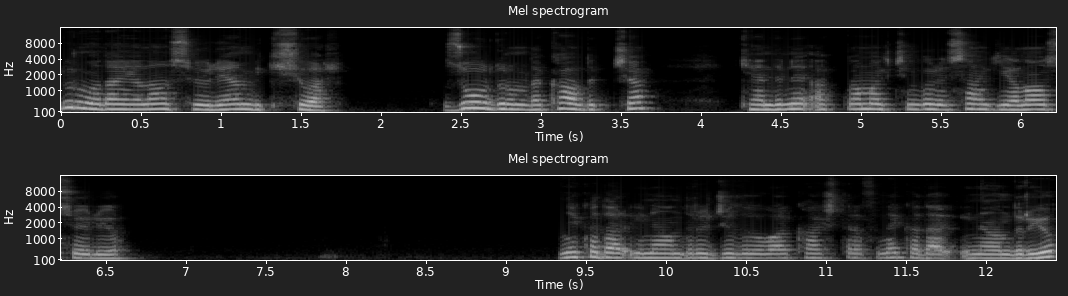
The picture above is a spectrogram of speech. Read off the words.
Durmadan yalan söyleyen bir kişi var. Zor durumda kaldıkça kendini aklamak için böyle sanki yalan söylüyor. Ne kadar inandırıcılığı var, karşı tarafı ne kadar inandırıyor.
